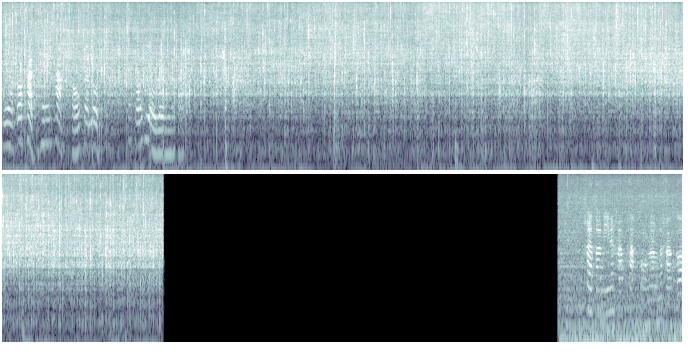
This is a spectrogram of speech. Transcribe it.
นี่เราก็ผัดให้ผักเขาสลดให้เขาเหี่ยวลงนะคะ ค่ะตอนนี้นะคะผักของเรานะคะก็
